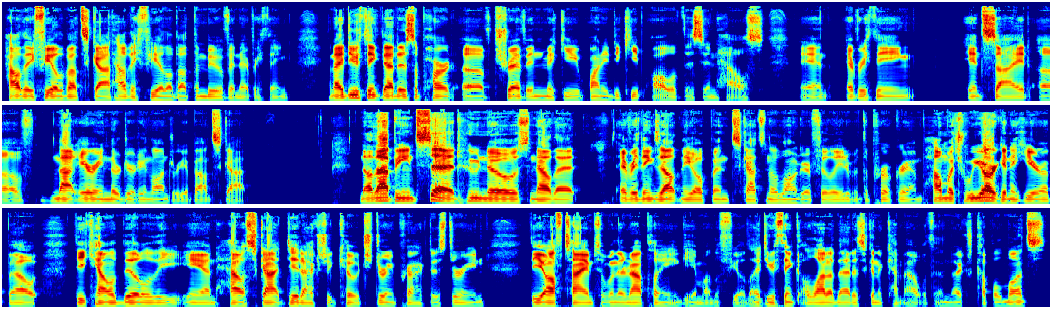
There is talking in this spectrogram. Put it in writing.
how they feel about Scott, how they feel about the move and everything. And I do think that is a part of Trev and Mickey wanting to keep all of this in house and everything inside of not airing their dirty laundry about Scott. Now, that being said, who knows now that everything's out in the open, Scott's no longer affiliated with the program, how much we are going to hear about the accountability and how Scott did actually coach during practice, during the off times so when they're not playing a game on the field. I do think a lot of that is going to come out within the next couple months.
